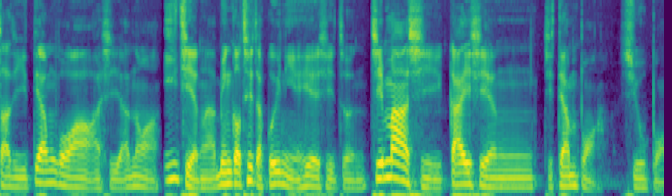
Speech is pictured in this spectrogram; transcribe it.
十二点外是安怎？以前啊，民国七十几年迄个时阵，即嘛是改成一点半收盘。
